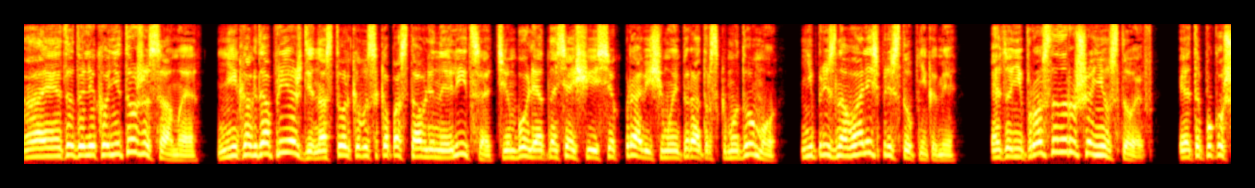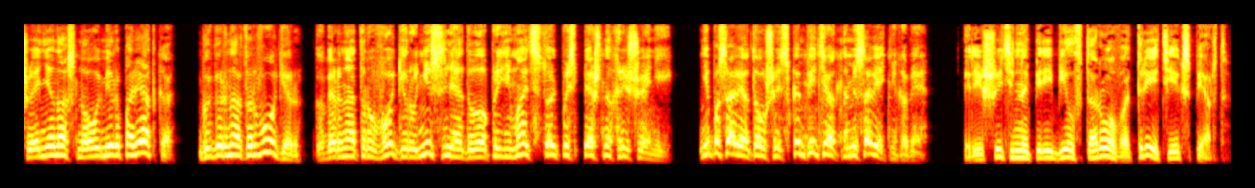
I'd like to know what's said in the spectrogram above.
А это далеко не то же самое. Никогда прежде настолько высокопоставленные лица, тем более относящиеся к правящему императорскому дому, не признавались преступниками. Это не просто нарушение устоев, это покушение на основы миропорядка. Губернатор Вогер... Губернатору Вогеру не следовало принимать столь поспешных решений не посоветовавшись с компетентными советниками». Решительно перебил второго, третий эксперт.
